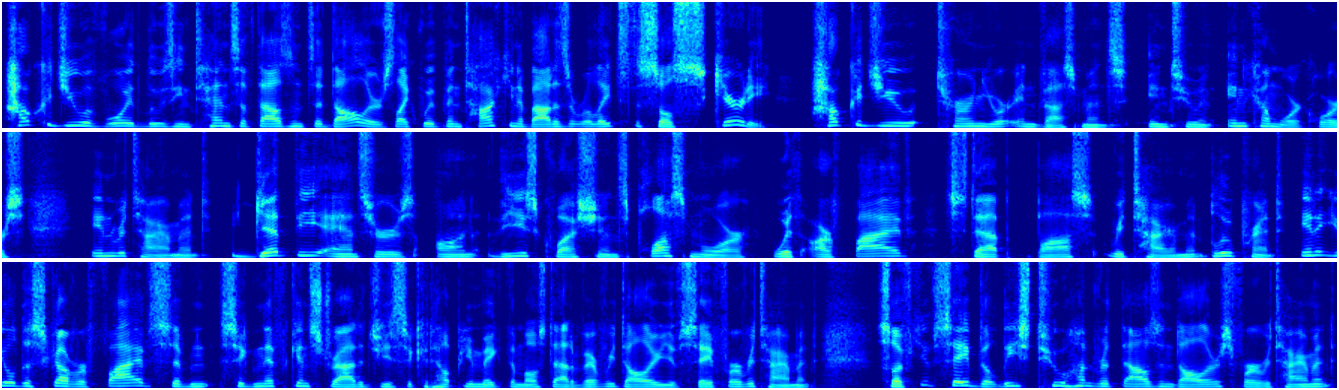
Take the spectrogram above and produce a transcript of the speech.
How could you avoid losing tens of thousands of dollars like we've been talking about as it relates to Social Security? How could you turn your investments into an income workhorse in retirement? Get the answers on these questions plus more with our five step boss retirement blueprint. In it, you'll discover five significant strategies that could help you make the most out of every dollar you've saved for retirement. So, if you've saved at least $200,000 for retirement,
